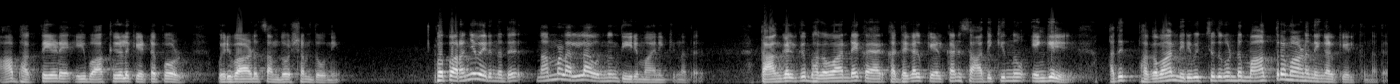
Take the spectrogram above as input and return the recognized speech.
ആ ഭക്തിയുടെ ഈ വാക്കുകൾ കേട്ടപ്പോൾ ഒരുപാട് സന്തോഷം തോന്നി. അപ്പോൾ പറഞ്ഞു വരുന്നത് നമ്മളല്ല ഒന്നും തീരുമാനിക്കുന്നത്. താങ്കൾക്ക് ഭഗവാന്റെ കഥകൾ കേൾക്കാൻ സാധിക്കുന്നു എങ്കിൽ അത് ഭഗവാൻ നിരൂപിച്ചതുകൊണ്ട് മാത്രമാണ് നിങ്ങൾ കേൾക്കുന്നത്.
